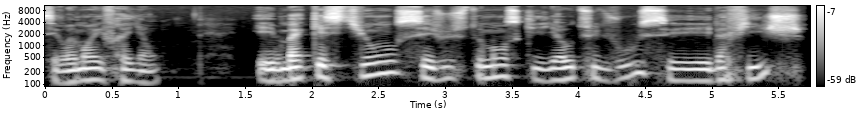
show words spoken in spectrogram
c'est vraiment effrayant. Et ma question, c'est justement ce qu'il y a au-dessus de vous, c'est l'affiche.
